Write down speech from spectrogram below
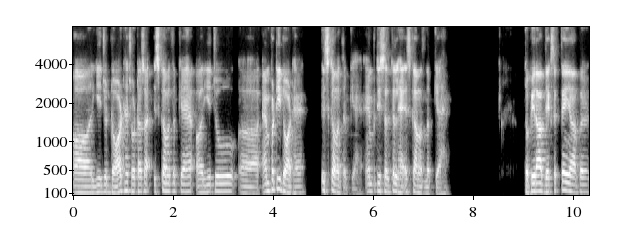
और ये जो डॉट है छोटा सा, इसका मतलब क्या है? और ये जो एम्पटी डॉट है इसका मतलब क्या है? एम्प्टी सर्कल है इसका मतलब क्या है? तो फिर आप देख सकते हैं यहाँ पर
